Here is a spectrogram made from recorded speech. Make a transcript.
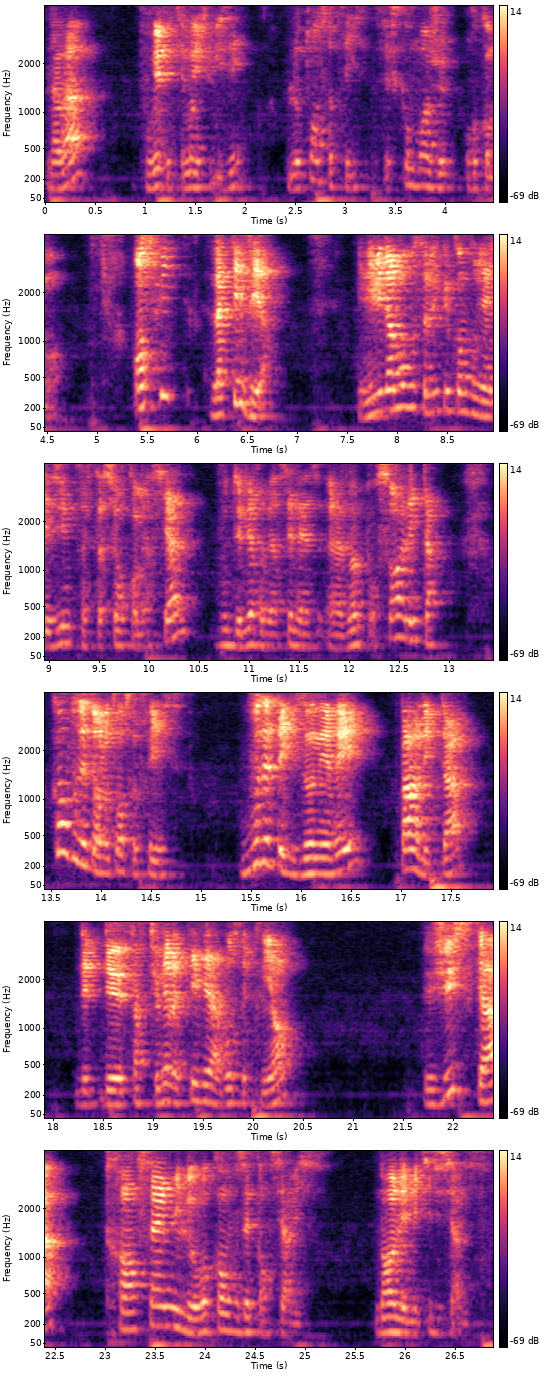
là-bas, vous pouvez effectivement utiliser l'auto-entreprise. C'est ce que moi je recommande. Ensuite, la TVA. Bien évidemment, vous savez que quand vous réalisez une prestation commerciale, vous devez reverser 20% à l'État. Quand vous êtes dans l'auto-entreprise, vous êtes exonéré par l'État de, facturer la TVA à votre client jusqu'à 35 000 euros quand vous êtes en service, dans les métiers du service.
